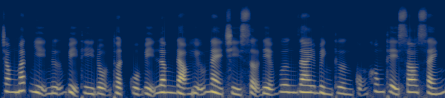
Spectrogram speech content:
trong mắt nhị nữ vị thì độn thuật của vị lâm đạo hữu này chỉ sợ địa vương giai bình thường cũng không thể so sánh.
